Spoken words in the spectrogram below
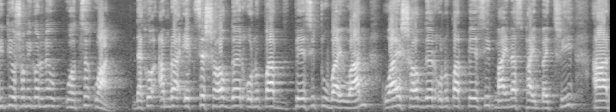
দ্বিতীয় সমীকরণে হচ্ছে ওয়ান। দেখো, আমরা এক্সের সহগদ্বয়ের অনুপাত পেয়েছি টু বাই ওয়ান ওয়াইয়ের সহগদ্বয়ের অনুপাত পেয়েছি মাইনাস ফাইভ বাই থ্রি আর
